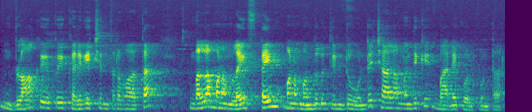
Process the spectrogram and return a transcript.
బ్లాక్ అయిపోయి కరిగించిన తర్వాత మళ్ళీ మనం లైఫ్ టైం మనం మందులు తింటూ ఉంటే చాలామందికి బాగానే కోలుకుంటారు.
